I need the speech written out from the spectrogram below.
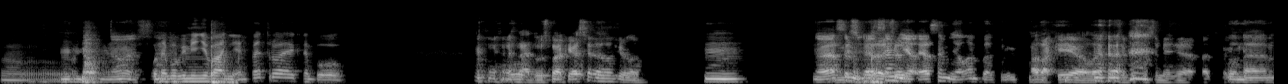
uh, no, nebo vyměňování MP3, nebo... nebo... to jsme taky asi nezažili. Hmm. No já, jsem, já, jsem měl, já jsem měl MP3. A taky, ale že bychom si měnili MP3. To ne, no.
